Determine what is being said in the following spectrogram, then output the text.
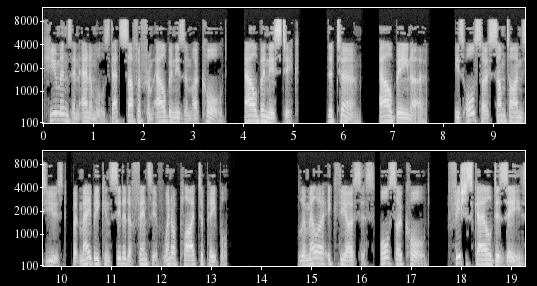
Humans and animals that suffer from albinism are called albinistic. The term albino is also sometimes used, but may be considered offensive when applied to people. Lamellar ichthyosis, also called fish scale disease,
